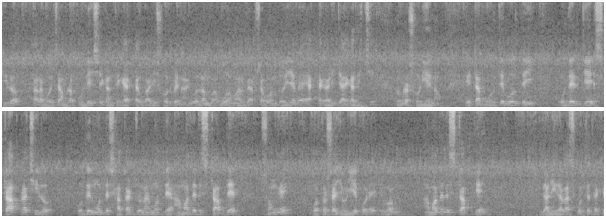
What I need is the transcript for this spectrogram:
ছিল। তারা বলছে, আমরা পুলিশ এখান থেকে একটাও গাড়ি সরবে না। আমি বললাম, বাবু, আমার ব্যবসা বন্ধ হয়ে যাবে, একটা গাড়ি জায়গা দিচ্ছি, তোমরা সরিয়ে নাও। এটা বলতে বলতেই ওদের যে স্টাফরা ছিল, ওদের মধ্যে সাত আট জনের মধ্যে আমাদের স্টাফদের সঙ্গে বতসায় জড়িয়ে পড়ে এবং আমাদের স্টাফকে গালিগালাজ করতে থাকে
